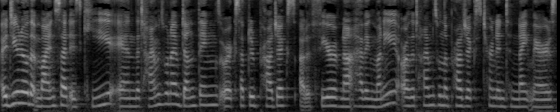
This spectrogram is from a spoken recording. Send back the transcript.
I do know that mindset is key, and the times when I've done things or accepted projects out of fear of not having money are the times when the projects turn into nightmares,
